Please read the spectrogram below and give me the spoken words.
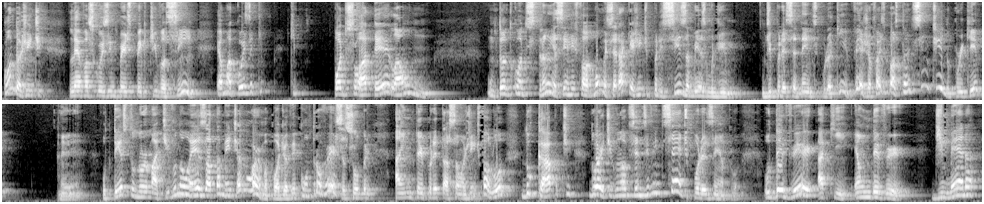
quando a gente leva as coisas em perspectiva assim, é uma coisa que, que pode soar até lá um, um tanto quanto estranho. Assim, a gente fala, bom, mas será que a gente precisa mesmo de, de precedentes por aqui? Veja, faz bastante sentido, porque. É, o texto normativo não é exatamente a norma, pode haver controvérsia sobre a interpretação. A gente falou do caput do artigo 927, por exemplo. O dever aqui é um dever de mera,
